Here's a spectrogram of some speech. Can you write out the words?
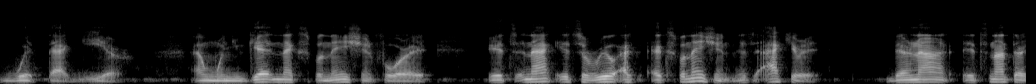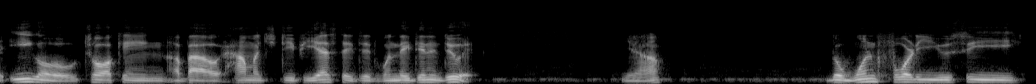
with that gear. And when you get an explanation for it, it's an it's a real explanation. It's accurate. They're not it's not their ego talking about how much DPS they did when they didn't do it. You know? The 140 you see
